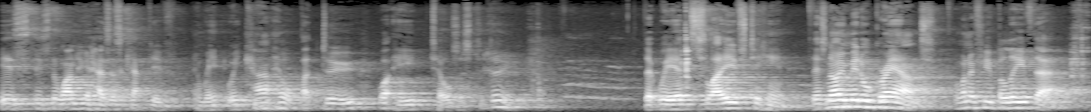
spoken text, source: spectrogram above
is, is the one who has us captive. And we, we can't help but do what he tells us to do. That we're slaves to him. There's no middle ground. I wonder if you believe that.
